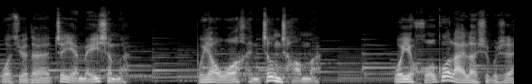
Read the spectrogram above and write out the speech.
我觉得这也没什么，不要我很正常嘛，我也活过来了，是不是？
